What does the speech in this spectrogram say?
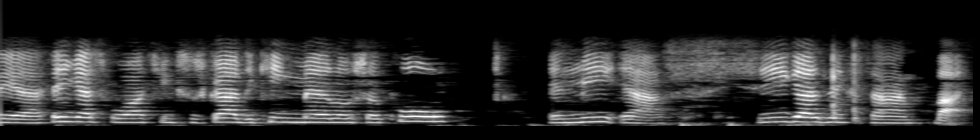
So yeah, thank you guys for watching. Subscribe to King Metal So Cool. And me, yeah. See you guys next time. Bye.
